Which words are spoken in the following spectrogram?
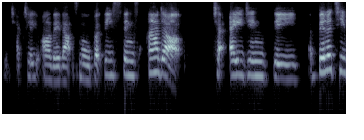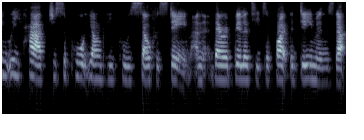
which actually are they that small, but these things add up to aiding the ability we have to support young people's self-esteem and their ability to fight the demons that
